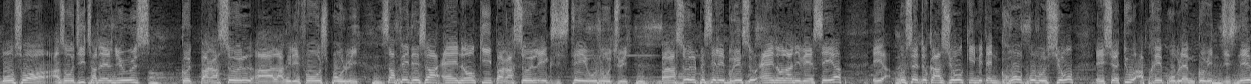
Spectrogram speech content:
Bonsoir, Azodi Channel News, Côte Parasol à la rue des Fauches pour lui. Ça fait déjà un an que Parasol existait aujourd'hui. Parasol peut célébrer ce un an d'anniversaire et pour cette occasion qu'il met une grosse promotion et surtout après problème Covid-19,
